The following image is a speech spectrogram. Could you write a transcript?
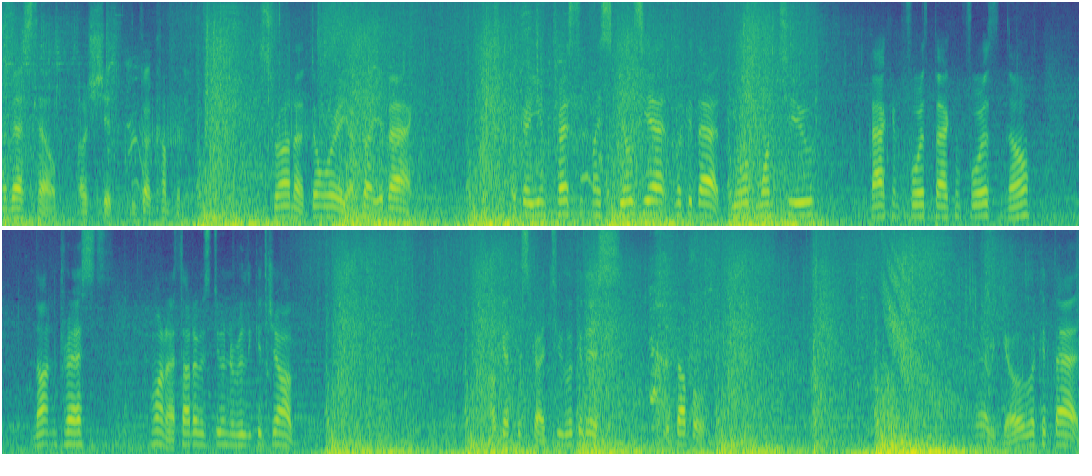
The best help. Oh shit, we've got company. Serana, don't worry, I've got your back. Look, are you impressed with my skills yet? Look at that. The old one-two. Back and forth, back and forth. No? Not impressed? Come on, I thought I was doing a really good job. I'll get this guy too. Look at this. The double. There we go. Look at that.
